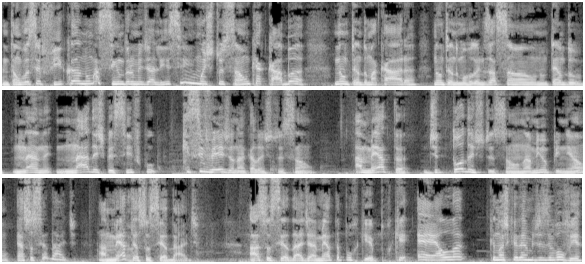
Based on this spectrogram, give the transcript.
Então você fica numa síndrome de Alice em uma instituição que acaba não tendo uma cara, não tendo uma organização, não tendo né, nada específico que se veja naquela instituição. A meta de toda instituição, na minha opinião, é a sociedade. A meta é a sociedade. A sociedade é a meta por quê? Porque é ela que nós queremos desenvolver.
